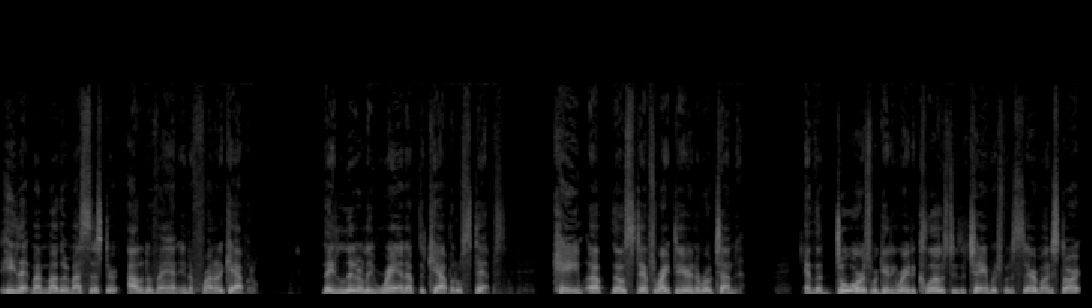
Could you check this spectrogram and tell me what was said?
he let my mother and my sister out of the van in the front of the Capitol. They literally ran up the Capitol steps, came up those steps right there in the rotunda, and the doors were getting ready to close to the chambers for the ceremony to start.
